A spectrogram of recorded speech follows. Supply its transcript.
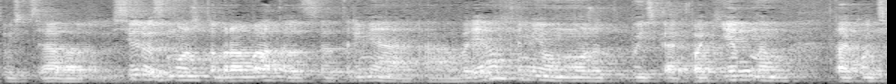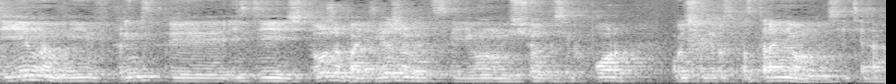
То есть э, сервис может обрабатываться тремя э, вариантами, он может быть как пакетным, так OTN, и в принципе SDH тоже поддерживается, и он еще до сих пор очень распространен на сетях.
